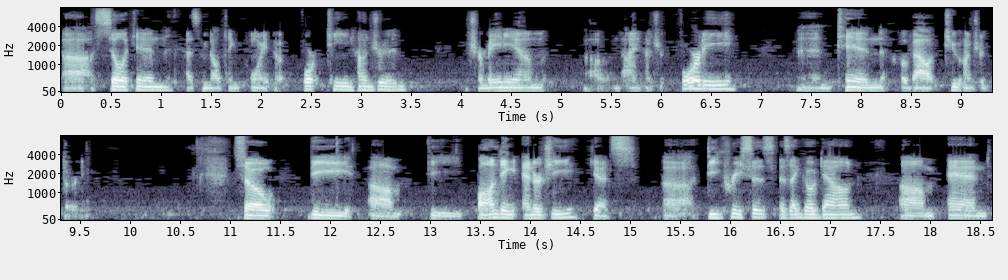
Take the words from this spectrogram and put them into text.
Uh, silicon has a melting point of 1,400. Germanium uh, 940. And tin of about 230. So the, um, the bonding energy gets uh, decreases as I go down, um, and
